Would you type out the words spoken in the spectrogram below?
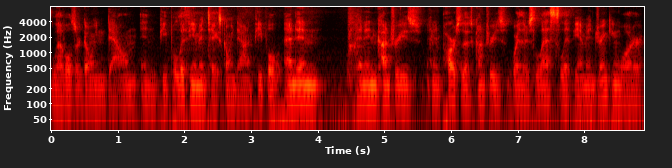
levels are going down in people. Lithium intakes going down in people, and in and in countries and in parts of those countries where there's less lithium in drinking water,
